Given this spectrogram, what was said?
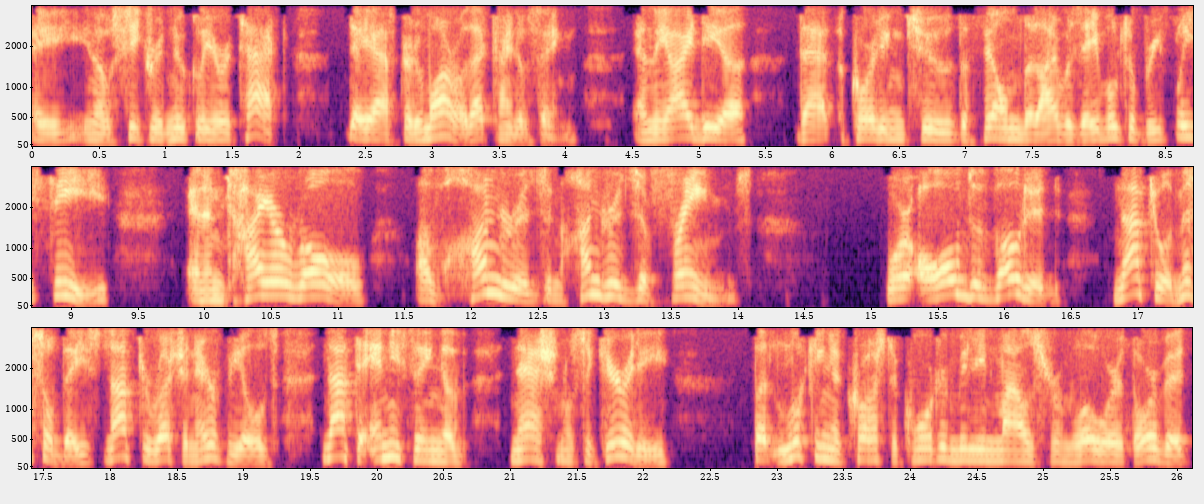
a you know secret nuclear attack day after tomorrow, that kind of thing. And the idea that according to the film that I was able to briefly see, an entire roll of hundreds and hundreds of frames were all devoted not to a missile base, not to Russian airfields, not to anything of national security, but looking across a quarter million miles from low Earth orbit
